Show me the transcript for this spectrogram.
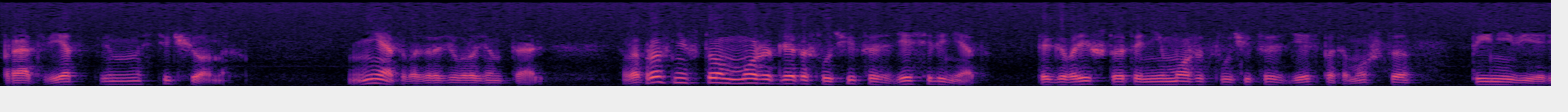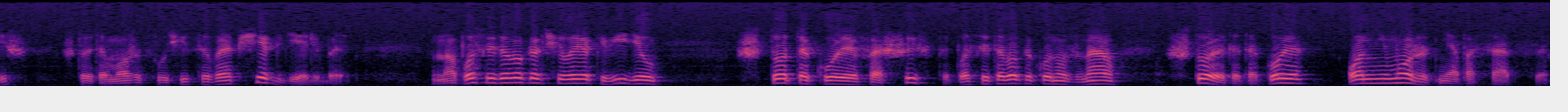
про ответственность ученых. «Нет», — возразил Розенталь, — «вопрос не в том, может ли это случиться здесь или нет. Ты говоришь, что это не может случиться здесь, потому что ты не веришь, что это может случиться вообще где-либо. Но после того, как человек видел, что такое фашисты, после того, как он узнал, что это такое, он не может не опасаться».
